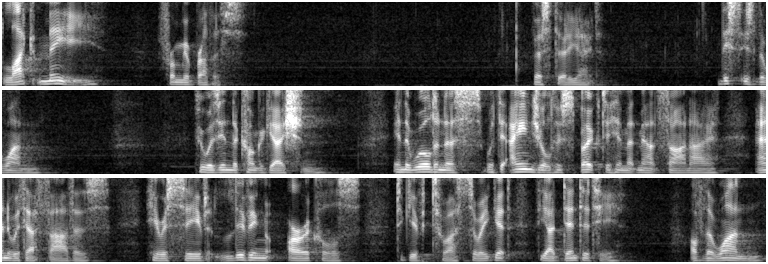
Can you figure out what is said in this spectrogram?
like me from your brothers. Verse 38. This is the one who was in the congregation in the wilderness with the angel who spoke to him at Mount Sinai and with our fathers. He received living oracles to give to us. So we get the identity of the one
